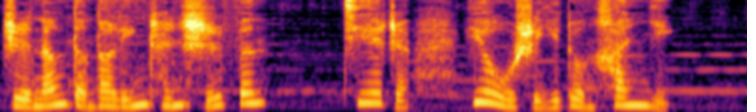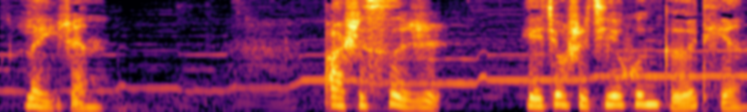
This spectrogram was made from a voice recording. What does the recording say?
只能等到凌晨时分，接着又是一顿酣饮，累人。二十四日，也就是结婚隔天，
